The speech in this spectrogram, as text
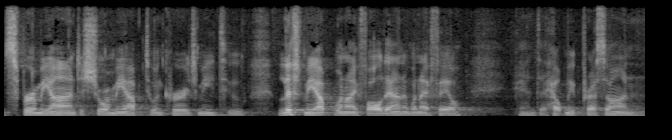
spur me on, to shore me up, to encourage me, to lift me up when I fall down and when I fail, and to help me press on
